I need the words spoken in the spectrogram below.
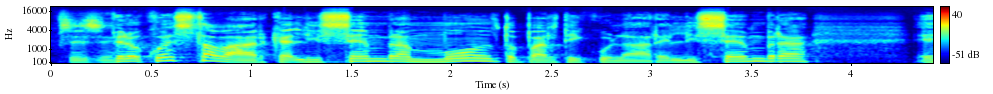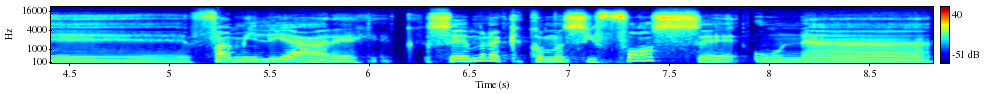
Sì, Però questa barca gli sembra molto particolare, gli sembra eh, familiare, sembra che come se fosse una,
